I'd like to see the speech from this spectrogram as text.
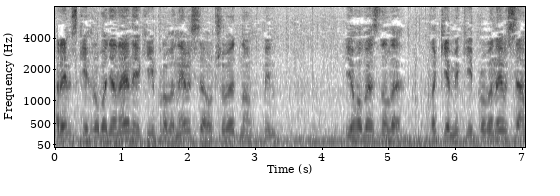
римський громадянин, який провинився, очевидно, він його визнали таким, який провинився,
